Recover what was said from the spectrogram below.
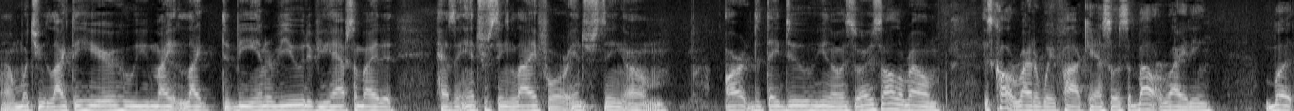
um, what you'd like to hear, who you might like to be interviewed. If you have somebody that has an interesting life or interesting um, art that they do, you know, it's, it's all around. It's called Write Away Podcast, so it's about writing, but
